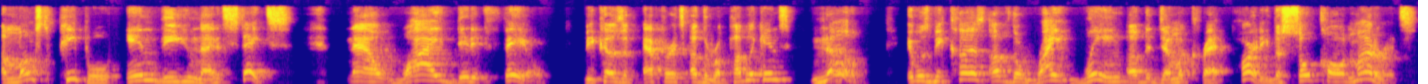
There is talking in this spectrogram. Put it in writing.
amongst people in the United States. Now, why did it fail? Because of efforts of the Republicans? No, it was because of the right wing of the Democrat Party, the so called moderates.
